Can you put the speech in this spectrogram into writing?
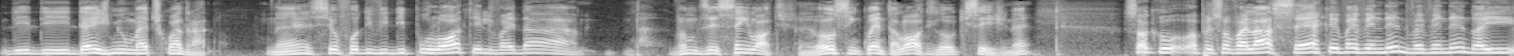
de, de 10 mil metros quadrados. Né? Se eu for dividir por lote, ele vai dar, vamos dizer, 100 lotes, ou 50 lotes, Sim. ou o que seja, né? Só que a pessoa vai lá, cerca e vai vendendo, vai vendendo, aí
